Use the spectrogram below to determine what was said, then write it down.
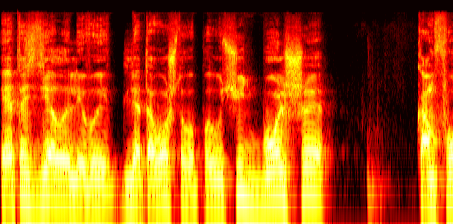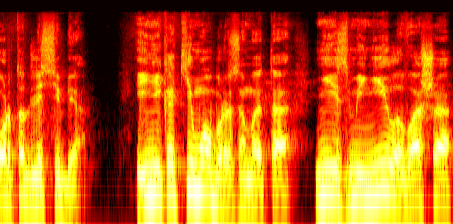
это сделали вы для того, чтобы получить больше комфорта для себя. И никаким образом это не изменило ваше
